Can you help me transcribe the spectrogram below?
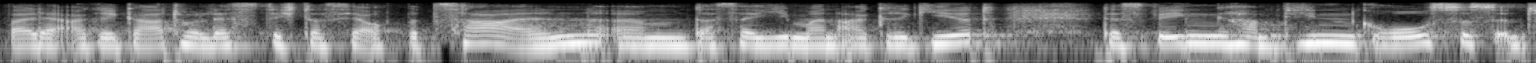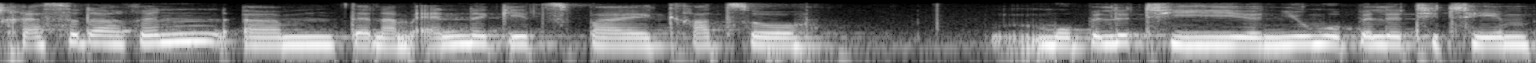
weil der Aggregator lässt sich das ja auch bezahlen, ähm, dass er jemanden aggregiert. Deswegen haben die ein großes Interesse darin, ähm, denn am Ende geht es bei gerade so Mobility, New Mobility-Themen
